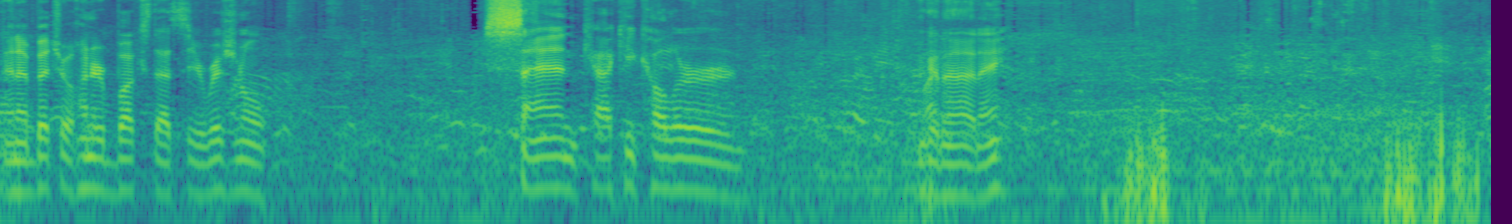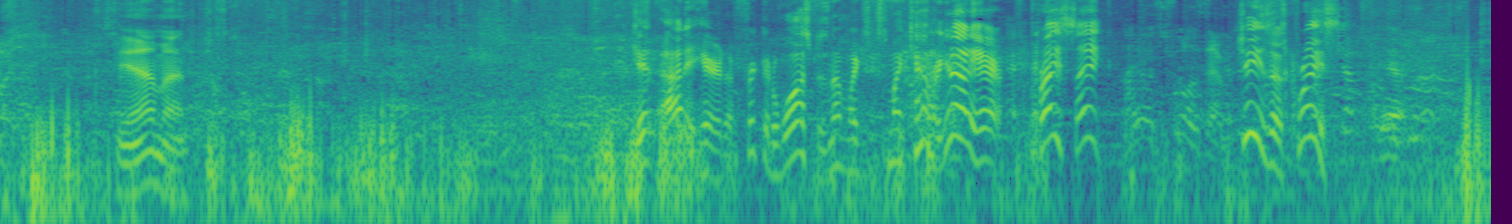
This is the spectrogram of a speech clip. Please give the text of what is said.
And I bet you a hundred bucks that's the original sand khaki color. Look at that, eh? Yeah, man. Get out of here. The freaking wasp is not next to my camera. Get out of here. For Christ's sake. I know it's full of them. Jesus Christ. Yeah.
